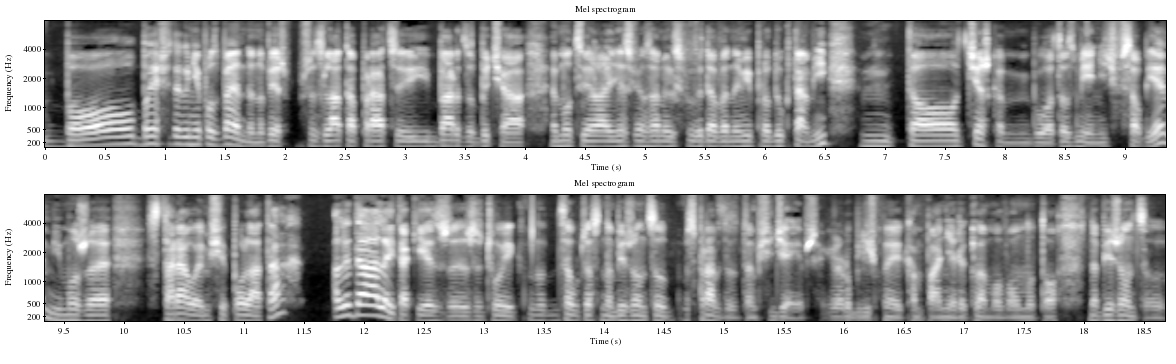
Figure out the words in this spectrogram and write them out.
bo, bo ja się tego nie pozbędę. No wiesz, przez lata pracy i bardzo bycia emocjonalnie związanych z wydawanymi produktami, to ciężko mi było to zmienić w sobie, mimo że starałem się po latach, ale dalej tak jest, że, że człowiek no, cały czas na bieżąco sprawdza, co tam się dzieje. Jak robiliśmy kampanię reklamową, no to na bieżąco,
